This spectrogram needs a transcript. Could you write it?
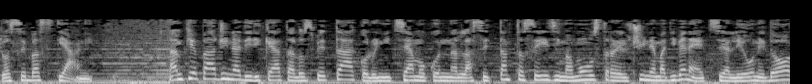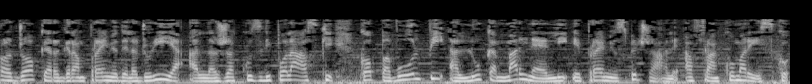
a Sebastiani. Ampia pagina dedicata allo spettacolo, iniziamo con la 76esima mostra del cinema di Venezia, Leone d'Oro, Joker, Gran Premio della Giuria, alla Jacuzzi di Polaschi, Coppa Volpi a Luca Marinelli e premio speciale a Franco Maresco.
